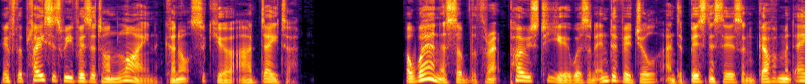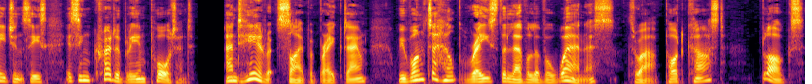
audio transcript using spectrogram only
if the places we visit online cannot secure our data. Awareness of the threat posed to you as an individual and to businesses and government agencies is incredibly important. And here at Cyber Breakdown, we want to help raise the level of awareness through our podcast, blogs,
